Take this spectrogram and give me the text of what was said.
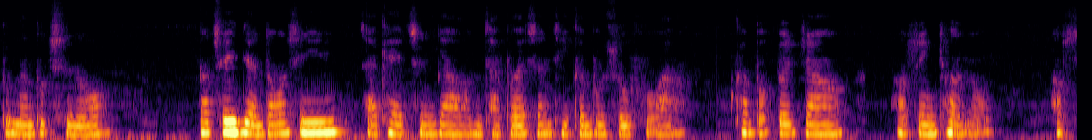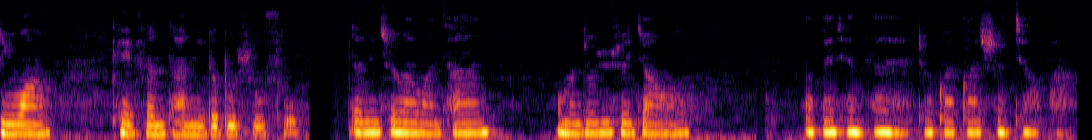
不能不吃哦，要吃一点东西才可以吃药，你才不会身体更不舒服啊。看宝贝这样，好心疼哦，好希望可以分担你的不舒服。等你吃完晚餐，我们就去睡觉哦。宝贝，现在就乖乖睡觉吧，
